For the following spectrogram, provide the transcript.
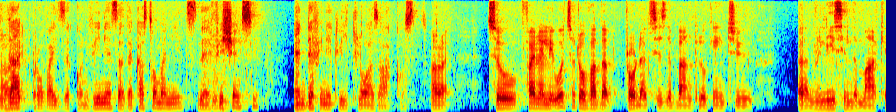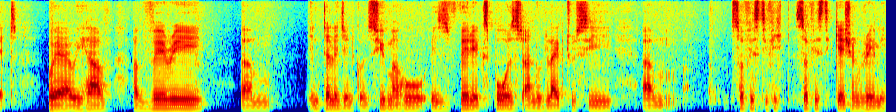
All that right. provides the convenience that the customer needs, the mm-hmm. efficiency, mm-hmm. and definitely it lowers our costs. All right. So finally, what sort of other products is the bank looking to uh, release in the market where we have a very um, intelligent consumer who is very exposed and would like to see um, sophistic sophistication really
